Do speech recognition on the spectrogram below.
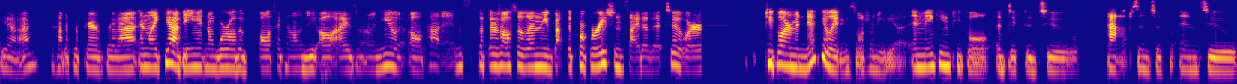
Yeah, how to prepare for that. And like, yeah, being in a world of all technology, all eyes are on you at all times. But there's also then you've got the corporation side of it too, where people are manipulating social media and making people addicted to apps and to and to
